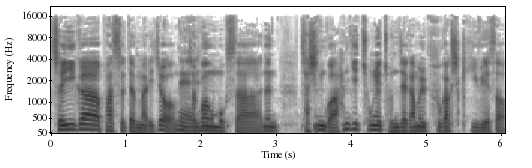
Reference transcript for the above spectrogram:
저희가 봤을 땐 말이죠. 네. 정광훈 목사는 자신과 한기총의 존재감을 부각시키기 위해서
